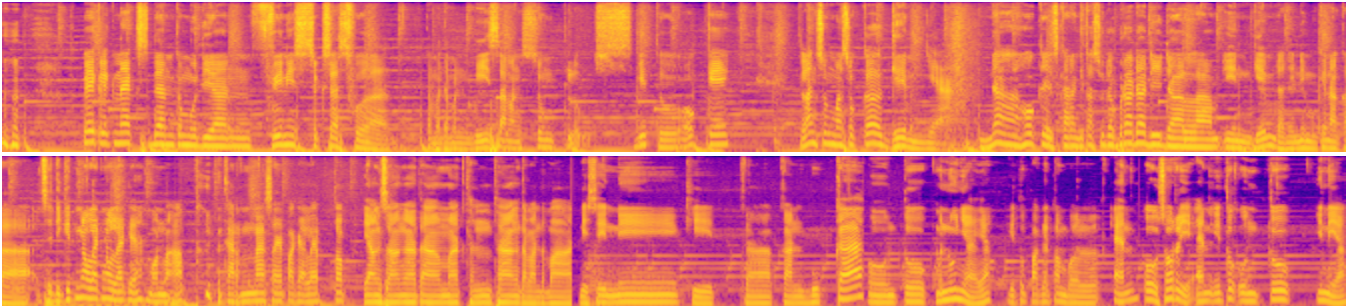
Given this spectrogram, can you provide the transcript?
Oke klik next dan kemudian finish successful. Teman-teman bisa langsung close. Gitu. Oke langsung masuk ke gamenya nah oke okay, sekarang kita sudah berada di dalam in-game dan ini mungkin agak sedikit ngelek-ngelek ya mohon maaf karena saya pakai laptop yang sangat amat kentang teman-teman di sini kita akan buka untuk menunya ya itu pakai tombol N oh sorry N itu untuk ini ya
